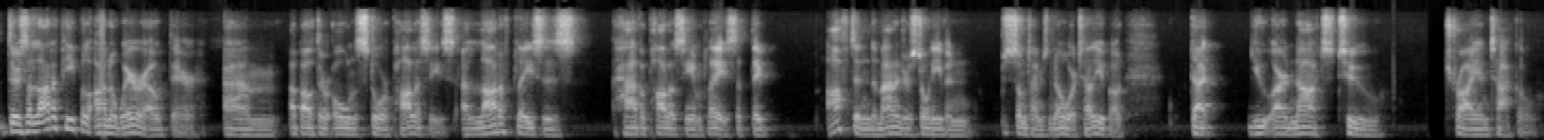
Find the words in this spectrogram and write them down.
there's a lot of people unaware out there um about their own store policies. A lot of places have a policy in place that they often the managers don't even sometimes know or tell you about that you are not to try and tackle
